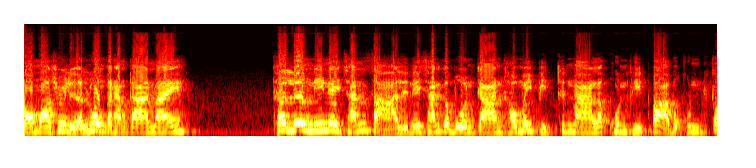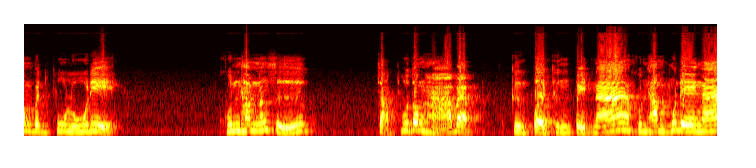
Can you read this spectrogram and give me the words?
ตมช่วยเหลือร่วมกระทำการไหม ถ้าเรื่องนี้ในชั้นศาลหรือในชั้นกระบวนการเขาไม่ผิดขึ้นมา แล้วคุณผิดป่าเพราะคุณต้องเป็นผู้รู้ดิ คุณทำหนังสือจับผู้ต้องหาแบบกึ่งเปิดกึ่งปิดนะ คุณทำคุณเองนะ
